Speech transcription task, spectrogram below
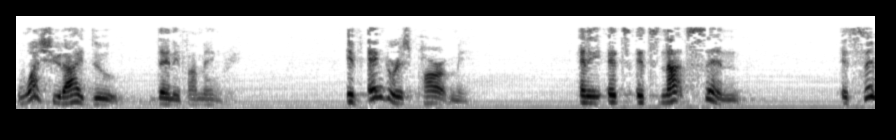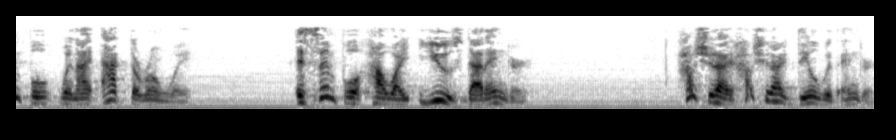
What should I do then if I'm angry? if anger is part of me, and it's, it's not sin, it's simple when I act the wrong way. It's simple how I use that anger. How should I, how should I deal with anger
